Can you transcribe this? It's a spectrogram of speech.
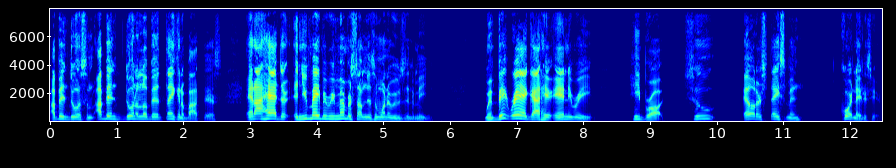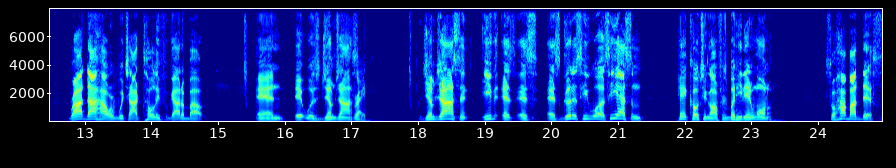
I've been doing some. I've been doing a little bit of thinking about this, and I had to. And you made me remember something this morning. when We was in the meeting when Big Red got here. Andy Reid, he brought two elder statesman coordinators here. Rod Dowhower, which I totally forgot about, and it was Jim Johnson. Right. Jim Johnson, even as as as good as he was, he had some head coaching offers, but he didn't want them. So how about this?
